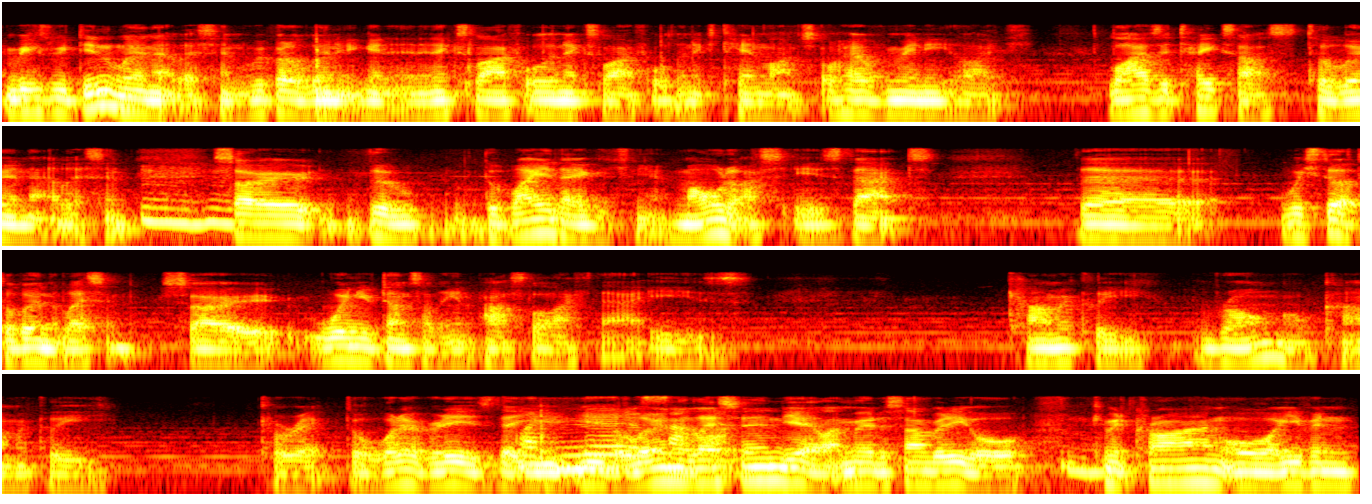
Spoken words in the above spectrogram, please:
And because we didn't learn that lesson, we've got to learn it again in the next life or the next life or the next 10 lives or however many like lives it takes us to learn that lesson. Mhm. So the the way they you know, mold us is that the we still have to learn the lesson. So when you've done something in a past life that is karmically wrong or karmically correct or whatever it is that Like you, either learn someone. the lesson, yeah, like murder somebody or Mm. commit crime or even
